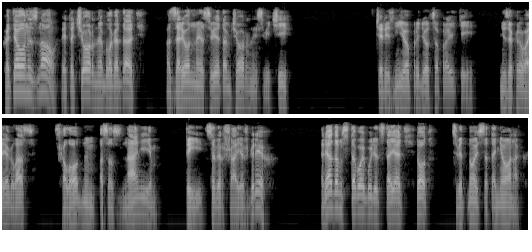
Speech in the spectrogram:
Хотя он и знал, это черная благодать, озаренная светом черной свечи. Через нее придется пройти, не закрывая глаз с холодным осознанием ты совершаешь грех. Рядом с тобой будет стоять тот цветной сатаненок.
